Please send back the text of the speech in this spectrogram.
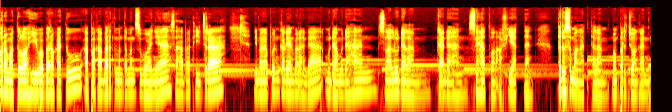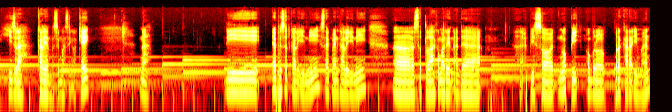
warahmatullahi wabarakatuh Apa kabar teman-teman semuanya, sahabat hijrah Di mana pun kalian berada, mudah-mudahan selalu dalam keadaan sehat walafiat Dan terus semangat dalam memperjuangkan hijrah kalian masing-masing, oke? Okay? Nah, di episode kali ini, segmen kali ini uh, Setelah kemarin ada episode ngopi ngobrol perkara iman.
